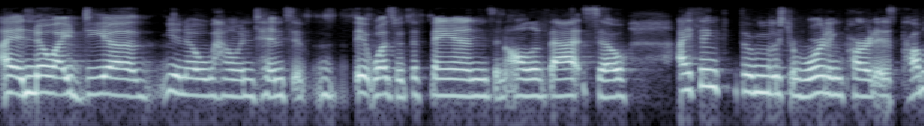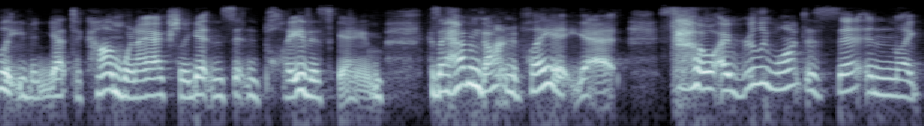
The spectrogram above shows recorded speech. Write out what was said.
I had no idea, you know, how intense it, it was with the fans and all of that. So I think the most rewarding part is probably even yet to come when I actually get and sit and play this game because I haven't gotten to play it yet. So I really want to sit and like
